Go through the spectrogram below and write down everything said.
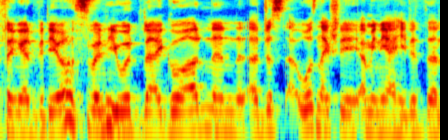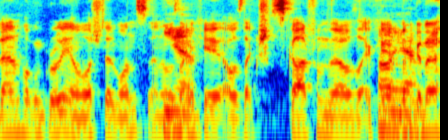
thing at videos when he would like go on and uh, just I wasn't actually. I mean, yeah, he did the Land of Hope and Glory. I watched that once and I was Yeah. like, okay, I was like scarred from there. I was like, okay, Oh, I'm not gonna.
